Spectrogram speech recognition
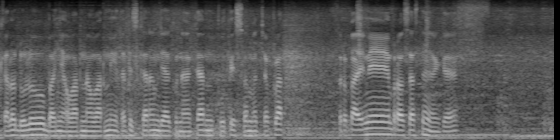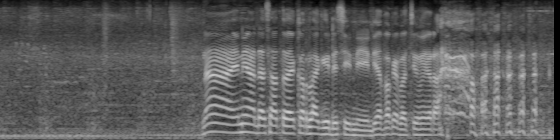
Kalau dulu banyak warna-warni tapi sekarang dia gunakan putih sama coklat. Serupa ini prosesnya ya guys. Nah, ini ada satu ekor lagi di sini. Dia pakai baju merah.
